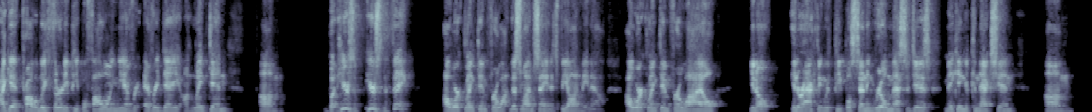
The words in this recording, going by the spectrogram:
I get probably thirty people following me every every day on LinkedIn. Um, but here's here's the thing I'll work LinkedIn for a while. This is why I'm saying it's beyond me now. I'll work LinkedIn for a while, you know, interacting with people, sending real messages, making a connection. Um,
